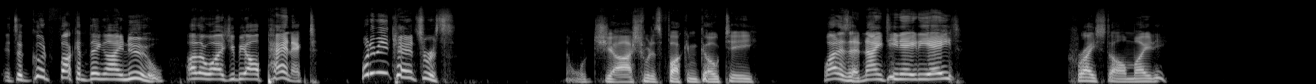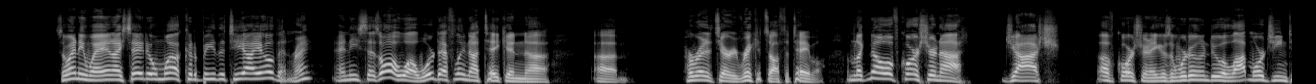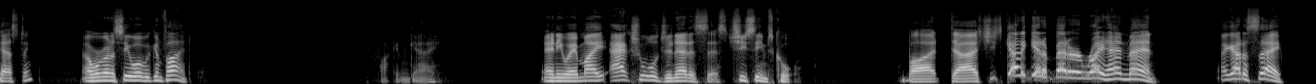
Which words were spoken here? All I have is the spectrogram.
It's a good fucking thing I knew. Otherwise, you'd be all panicked. What do you mean cancerous? Oh, Josh with his fucking goatee. What is it, 1988? Christ almighty. So anyway, and I say to him, well, could it be the TIO then, right? And he says, oh, well, we're definitely not taking uh, um, hereditary rickets off the table. I'm like, no, of course you're not. Josh, of course. He goes, we're going to do a lot more gene testing, and we're going to see what we can find. Fucking guy. Anyway, my actual geneticist, she seems cool. But uh, she's got to get a better right hand man. I got to say.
